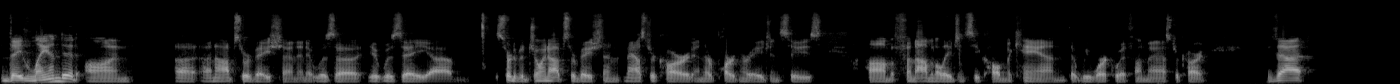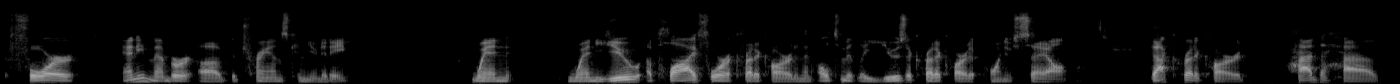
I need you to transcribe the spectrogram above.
they landed on uh, an observation, and it was a it was a um, sort of a joint observation. Mastercard and their partner agencies, um, a phenomenal agency called McCann that we work with on Mastercard, that for any member of the trans community, when when you apply for a credit card and then ultimately use a credit card at point of sale, that credit card had to have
